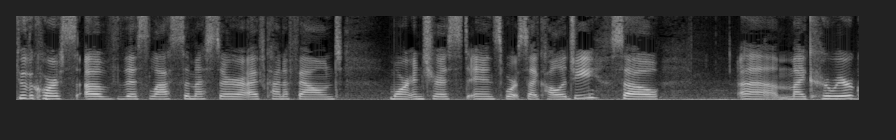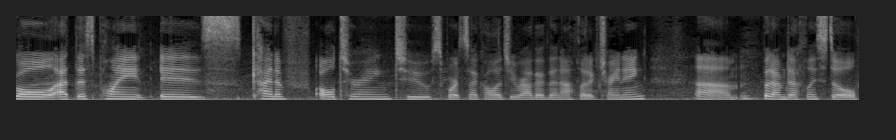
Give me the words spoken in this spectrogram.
through the course of this last semester, I've kind of found more interest in sports psychology. So um, my career goal at this point is kind of altering to sports psychology rather than athletic training. Um, but I'm definitely still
